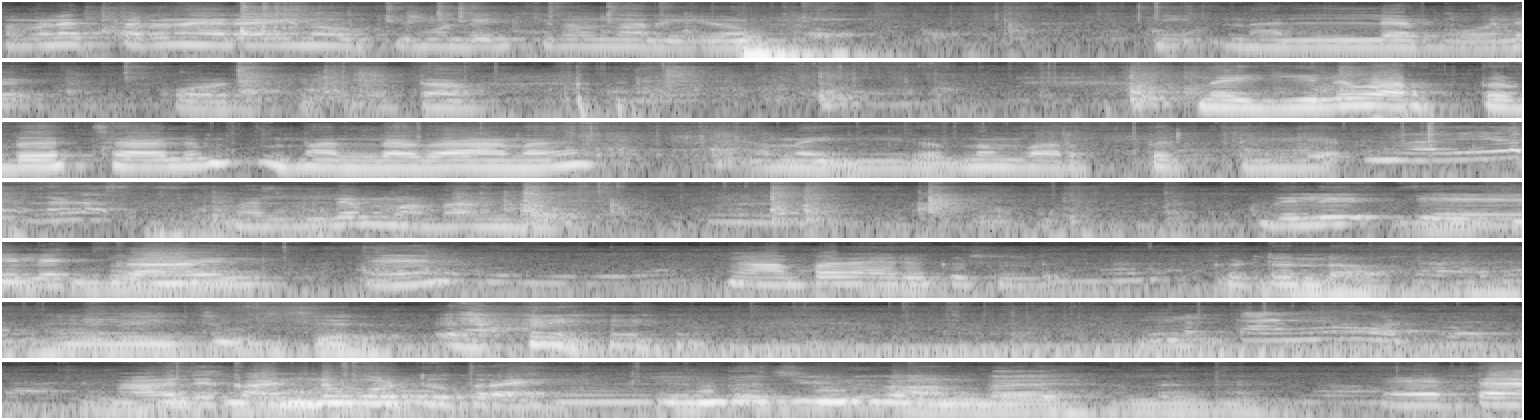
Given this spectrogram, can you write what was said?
നമ്മൾ എത്ര നേരമായി നോക്കിക്കൊണ്ടിരിക്കണമെന്ന് അറിയോ നല്ല പോലെ കുഴക്കും കേട്ടോ. നെയ്യിൽ വറുത്തിട്ട് വെച്ചാലും നല്ലതാണ് നെയ്യിലൊന്നും വറുത്തിട്ടില്ല. നല്ല മണമുണ്ടോ. ഇതിൽ ഏലക്കായ് ഏ? നാപ്പത് നേരം കിട്ടുന്നുണ്ട്. കിട്ടുണ്ടോ ലൈറ്റ് പിടിച്ചേരാ അവന്റെ കണ്ണ് പൊട്ടുത്രേ. എന്താ ചെയ്യണ് കാണണ്ടേ? ഏട്ടാ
